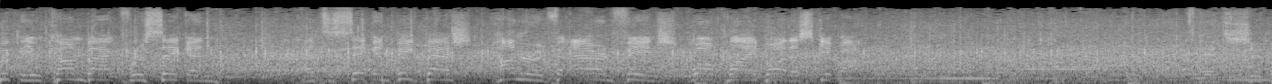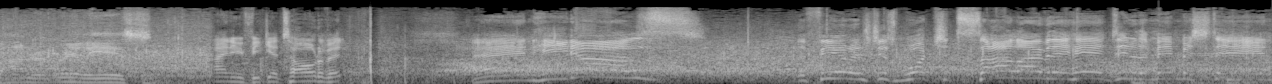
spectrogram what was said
quickly. He'll come back for a second. That's the second Big Bash 100 for Aaron Finch. Well played by the skipper. It's a super 100, it really is. And if he gets hold of it. And he does! The fielders just watch it sail over their heads into the members' stand.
